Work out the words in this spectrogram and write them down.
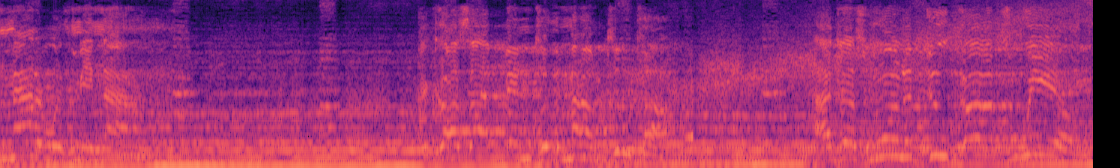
Doesn't matter with me now. Because I've been to the mountaintop. I just want to do God's will.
